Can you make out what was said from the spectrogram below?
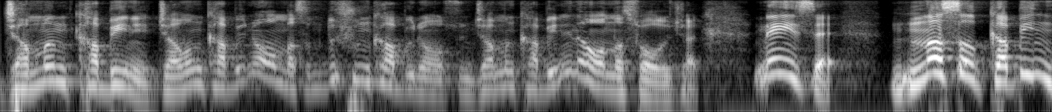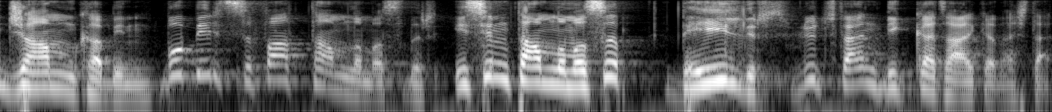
camın kabini. Camın kabini olmasın. Duşun kabini olsun. Camın kabini ne o nasıl olacak? Neyse. Nasıl kabin? Cam kabin. Bu bir sıfat tamlamasıdır. İsim tamlaması değildir. Lütfen dikkat arkadaşlar.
